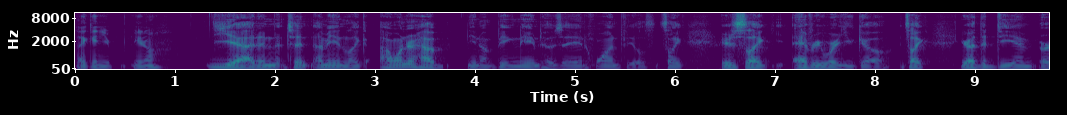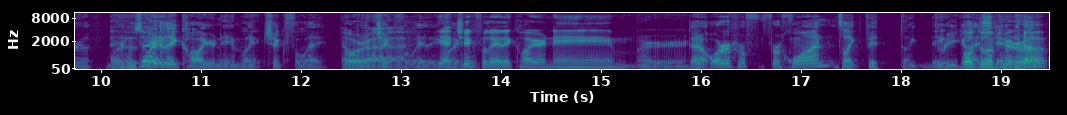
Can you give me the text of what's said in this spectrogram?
Like in your, you know. Yeah, and to, I mean, like, I wonder how you know being named Jose and Juan feels. It's like you're just like everywhere you go. It's like you're at the DM or where, do, Jose. where do they call your name? Like Chick Fil A. Or uh, Chick-fil-A, yeah, Chick Fil A. They call your name or Got to order for, for Juan. It's like fit like they, three both guys of them turn around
